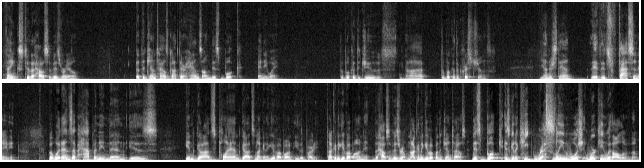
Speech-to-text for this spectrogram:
thanks to the house of Israel that the Gentiles got their hands on this book anyway? The book of the Jews, not the book of the Christians. You understand? It, it's fascinating. But what ends up happening then is in God's plan, God's not going to give up on either party. Not going to give up on the house of Israel, not going to give up on the Gentiles. This book is going to keep wrestling, working with all of them.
